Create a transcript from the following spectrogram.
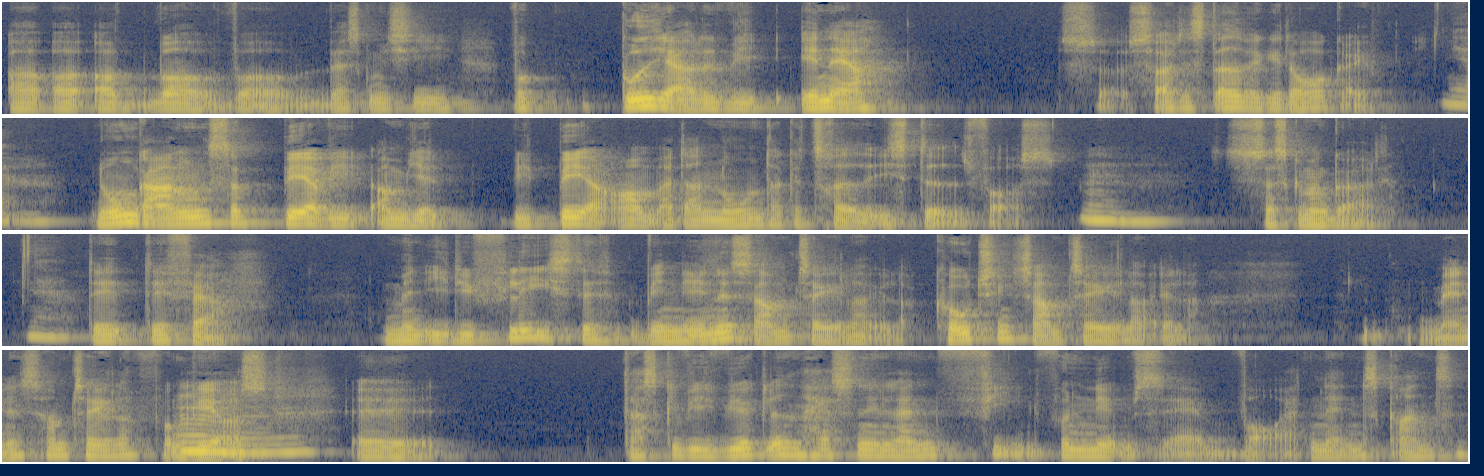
Og, og, og hvor, hvor, hvad skal man sige, hvor godhjertet vi end er, så, så er det stadigvæk et overgreb. Ja. Nogle gange så beder vi om hjælp. Vi beder om, at der er nogen, der kan træde i stedet for os. Mm. Så skal man gøre det. Ja. Det, det er fair. Men i de fleste venindesamtaler, eller coaching-samtaler, eller mandesamtaler fungerer mm. også, øh, der skal vi i virkeligheden have sådan en eller anden fin fornemmelse af, hvor er den andens grænse.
